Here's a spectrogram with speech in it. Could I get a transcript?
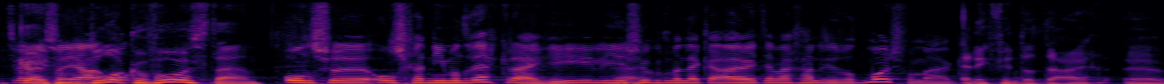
tweeën van, zo'n ja, blokken voor staan? ons, ons gaat niemand wegkrijgen. Jullie Ja. zoeken het maar lekker uit en wij gaan er wat moois van maken. En ik vind dat daar eh, eh,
